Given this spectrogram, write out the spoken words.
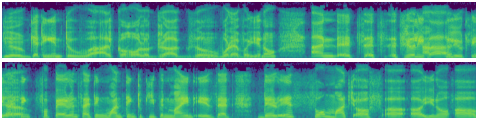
you're getting into alcohol or drugs or whatever, you know. And it's it's it's really bad. Absolutely. I think for parents, I think one thing to keep in mind is that there is so much of, uh, uh, you know, uh,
